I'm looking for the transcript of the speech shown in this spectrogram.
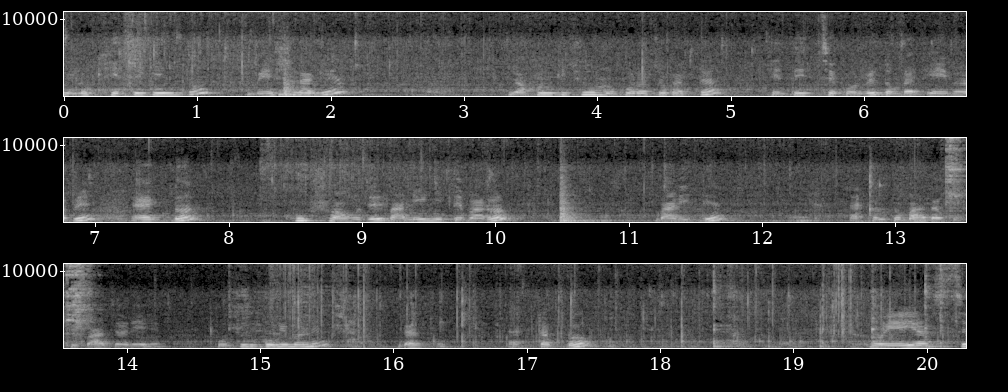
এগুলো খেতে কিন্তু বেশ লাগে। যখন কিছু মুখরোচক একটা খেতে ইচ্ছে করবে, তোমরা এইভাবে একদম খুব সহজেই বানিয়ে নিতে পারো বাড়িতে। এখন তো বাঁধাকপি বাজারে প্রচুর পরিমাণে। দেখো, একটা পুরো হয়েই আসছে।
